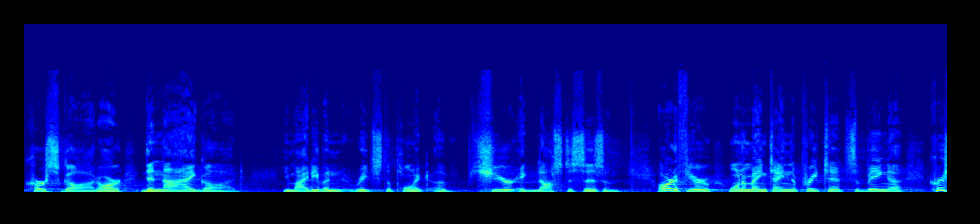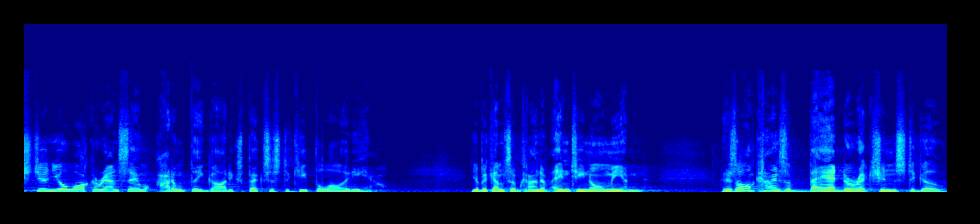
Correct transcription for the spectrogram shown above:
curse God or deny God. You might even reach the point of sheer agnosticism. Or if you want to maintain the pretense of being a Christian, you'll walk around saying, Well, I don't think God expects us to keep the law anyhow. You become some kind of antinomian. There's all kinds of bad directions to go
